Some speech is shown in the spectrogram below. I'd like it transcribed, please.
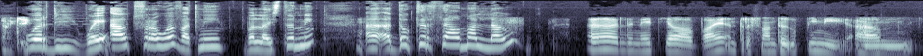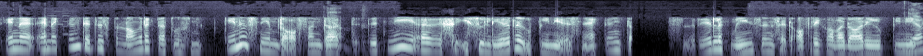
okay. oor die way out vroue wat nie wil luister nie. Uh, uh Dr. Thelma Lou, Uh Lenet ja, baie interessante opinie. Ehm um, en en ek dink dit is belangrik dat ons moet kennis neem daarvan dat ja. dit nie 'n uh, geïsoleerde opinie is nie. Ek dink dat redelik mense in Suid-Afrika wat daardie opinie ja.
